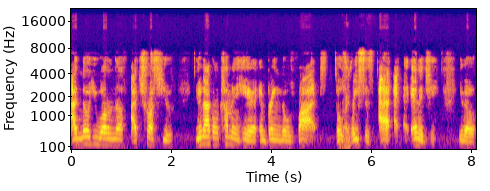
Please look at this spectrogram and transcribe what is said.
I know you well enough. I trust you. You're not gonna come in here and bring those vibes, those Right. racist a- a- energy." You know,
